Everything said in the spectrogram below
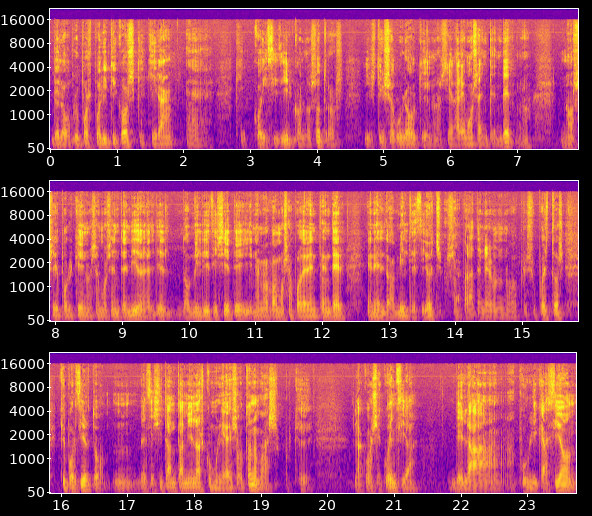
de los grupos políticos que quieran eh, coincidir con nosotros. Y estoy seguro que nos llegaremos a entender. ¿no? no sé por qué nos hemos entendido en el 2017 y no nos vamos a poder entender en el 2018. O sea, para tener unos nuevos presupuestos que, por cierto, mm, necesitan también las comunidades autónomas, porque la consecuencia de la publicación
